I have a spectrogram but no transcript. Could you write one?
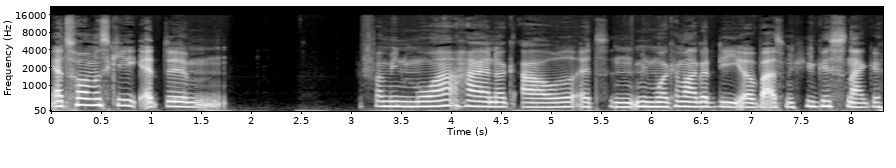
Jeg tror måske, at øhm, fra min mor har jeg nok arvet, at sådan, min mor kan meget godt lide at bare sådan hygge snakke.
